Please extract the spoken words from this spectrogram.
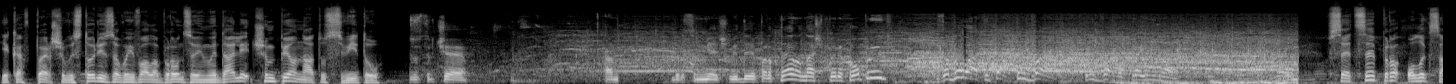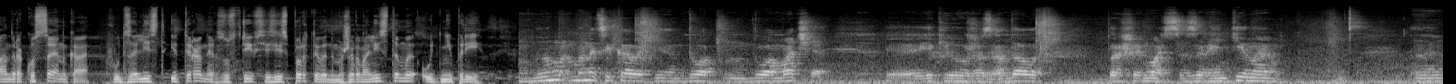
яка вперше в історії завоювала бронзові медалі чемпіонату світу. Зустрічає Андерсен м'яч віддає партнеру. Наші перехоплюють. Забивати. Так, 3-2. 3-2 Україна. Все це про Олександра Косенка. Футзаліст і тренер зустрівся зі спортивними журналістами у Дніпрі. Ну, мене цікавить е, два, два матчі, е, які ви вже згадали. Перший матч це з Аргентиною. Е,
